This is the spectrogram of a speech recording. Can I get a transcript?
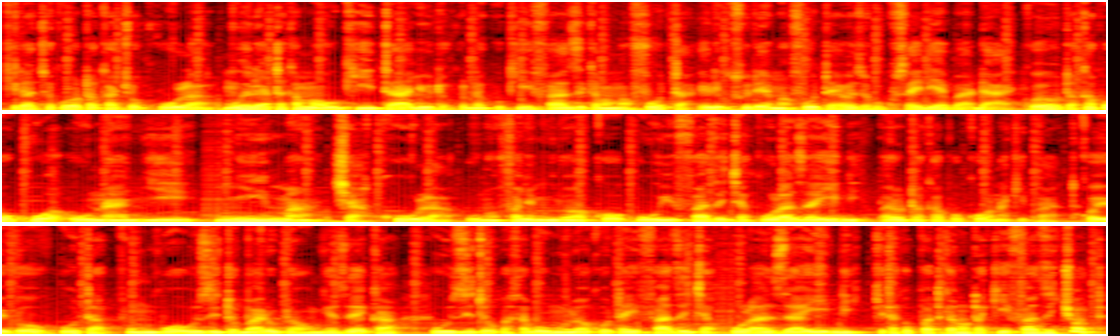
kila chakula utakachokula mwili, hata kama ukihitaji, utakwenda kukihifadhi kama mafuta ili kusudi ya mafuta yaweze kukusaidia baadaye. Kwa hiyo utakapokuwa unajinyima chakula, unaofanya mwili wako uhifadhi chakula zaidi pale utakapokuwa unakipata. Kwa hivyo hutapungua uzito, bali utaongezeka uzito, kwa sababu mwili wako utahifadhi chakula zaidi. Kitakapopatikana utakihifadhi chote,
